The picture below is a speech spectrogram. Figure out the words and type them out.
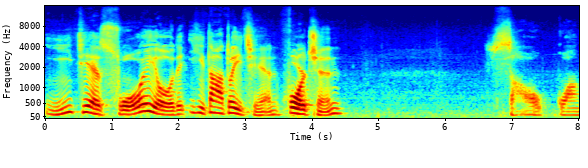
一切所有的一大堆钱 fortune 烧光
